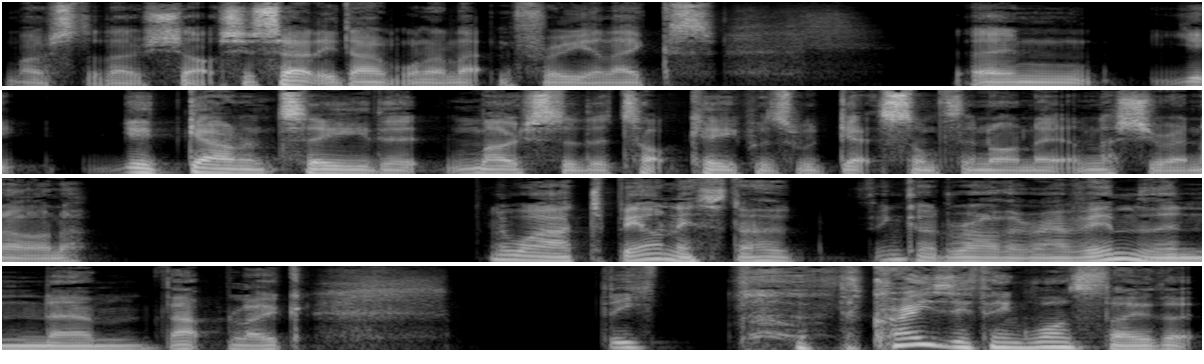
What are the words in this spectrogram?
most of those shots. You certainly don't want to let them through your legs, and you you guarantee that most of the top keepers would get something on it, unless you're an owner. well, to be honest, I think I'd rather have him than um, that bloke. The the crazy thing was though that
